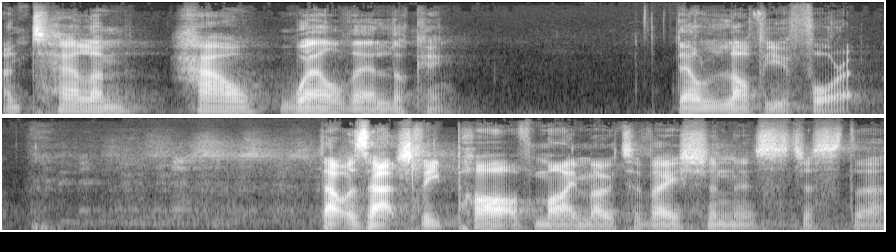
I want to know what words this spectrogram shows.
and tell them how well they're looking. They'll love you for it. that was actually part of my motivation. It's just uh,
